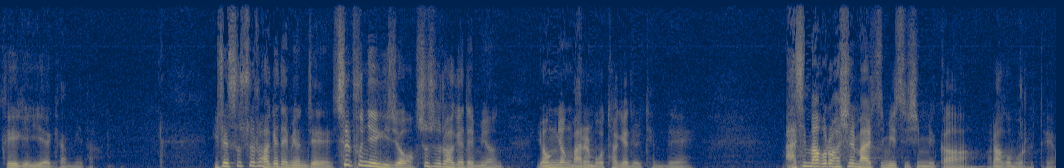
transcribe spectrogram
그에게 이야기합니다. 이제 수술을 하게 되면 이제 슬픈 얘기죠. 수술을 하게 되면 영영 말을 못 하게 될 텐데 마지막으로 하실 말씀이 있으십니까? 라고 물었대요.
